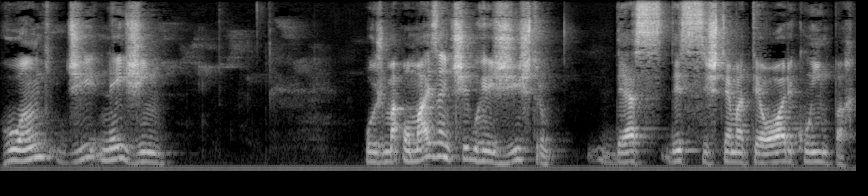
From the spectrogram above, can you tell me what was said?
Huang de Neijin, o mais antigo registro desse, desse sistema teórico ímpar,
